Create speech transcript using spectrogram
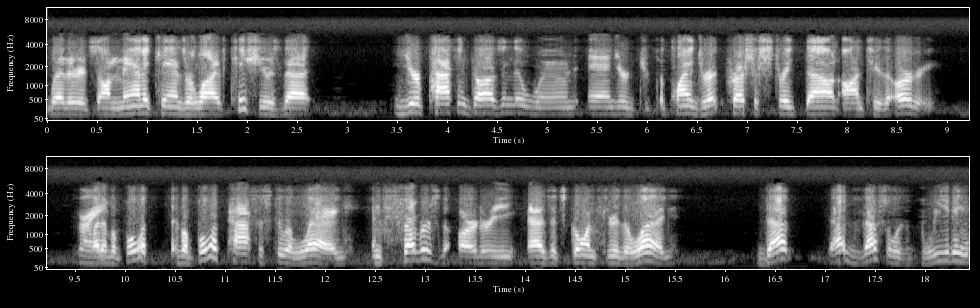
whether it's on mannequins or live tissue is that you're packing gauze in the wound and you're applying direct pressure straight down onto the artery Right. but if a bullet if a bullet passes through a leg and severs the artery as it's going through the leg, that that vessel is bleeding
